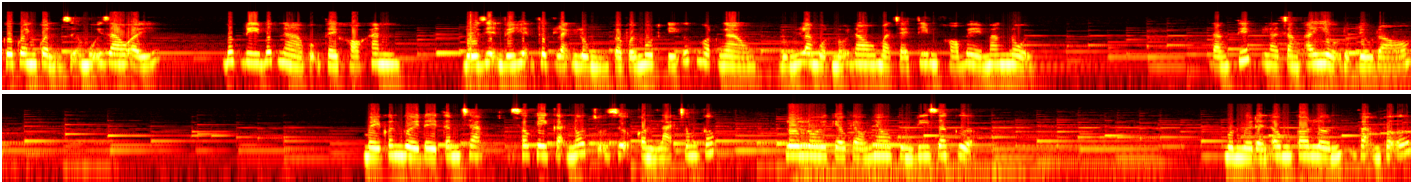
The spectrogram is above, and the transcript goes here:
cứ quanh quẩn giữa mũi dao ấy bước đi bước nào cũng thấy khó khăn. Đối diện với hiện thực lạnh lùng và với một ký ức ngọt ngào, đúng là một nỗi đau mà trái tim khó bề mang nổi. Đáng tiếc là chẳng ai hiểu được điều đó. Mấy con người đầy tâm trạng sau khi cạn nốt chỗ rượu còn lại trong cốc, lôi lôi kéo kéo nhau cùng đi ra cửa. Một người đàn ông to lớn, vạm vỡ,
